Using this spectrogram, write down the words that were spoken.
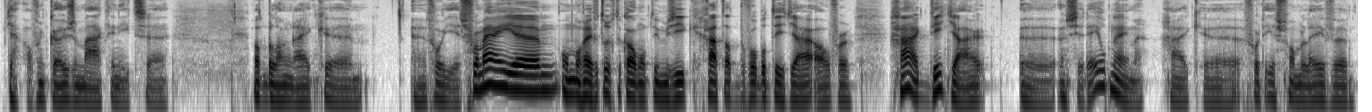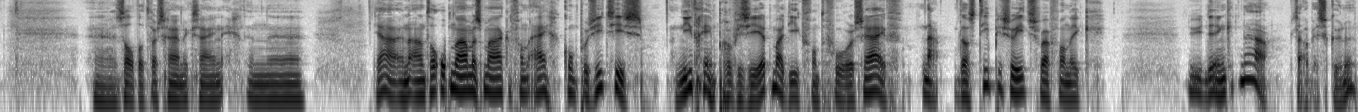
ja, of een keuze maakt in iets wat belangrijk voor je is. Voor mij, ehm, om nog even terug te komen op die muziek, gaat dat bijvoorbeeld dit jaar over, ga ik dit jaar een cd opnemen? Ga ik voor het eerst van mijn leven zal dat waarschijnlijk zijn echt een, uh, ja, een aantal opnames maken van eigen composities. Niet geïmproviseerd, maar die ik van tevoren schrijf. Nou, dat is typisch zoiets waarvan ik nu denk, nou, zou best kunnen.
